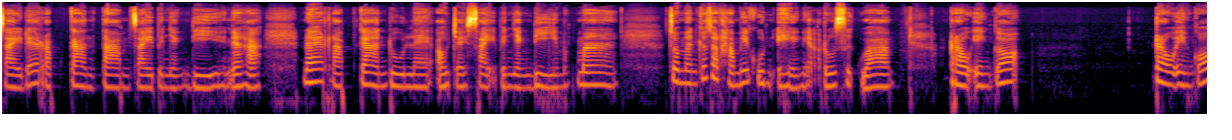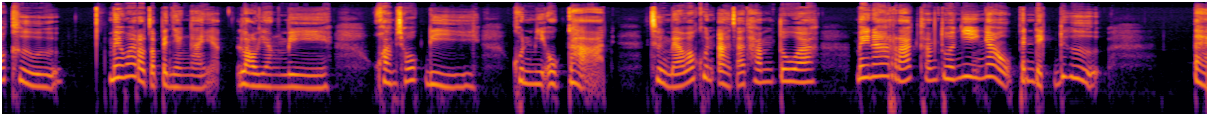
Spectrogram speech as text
ใจ ได้รับการตามใจเป็นอย่างดีนะคะ ได้รับการดูแลเอาใจใส่เป็นอย่างดีมากๆ จนมันก็จะทำให้คุณเองเนี่ยรู้สึกว่าเราเองก็ เราเองก็คือไม่ว่าเราจะเป็นยังไงอะเรายังมีความโชคดี คุณมีโอกาส ถึงแม้ว่าคุณอาจจะทำตัว ไม่น่ารักทำตัวงี่เง่าเป็นเด็กดื้อแต่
